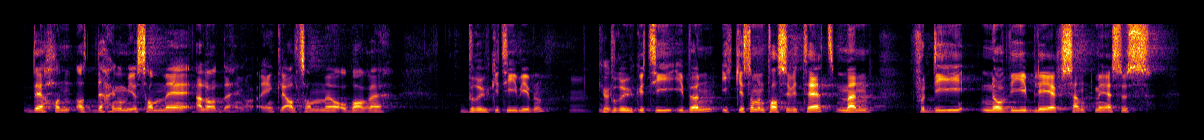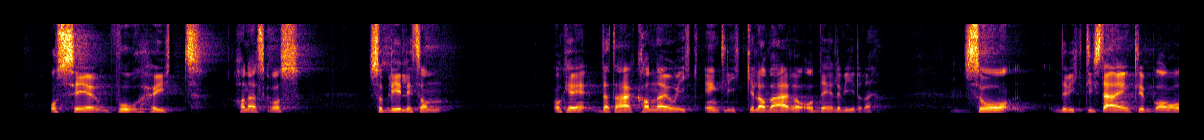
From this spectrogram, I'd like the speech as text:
det, at det henger mye sammen med Eller det henger egentlig alt sammen med å bare bruke tid i Bibelen. Mm. Bruke tid i bønn. Ikke som en passivitet, men fordi når vi blir kjent med Jesus og ser hvor høyt han elsker oss, så blir det litt sånn OK, dette her kan jeg jo ikke, egentlig ikke la være å dele videre. Mm. Så det viktigste er egentlig bare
